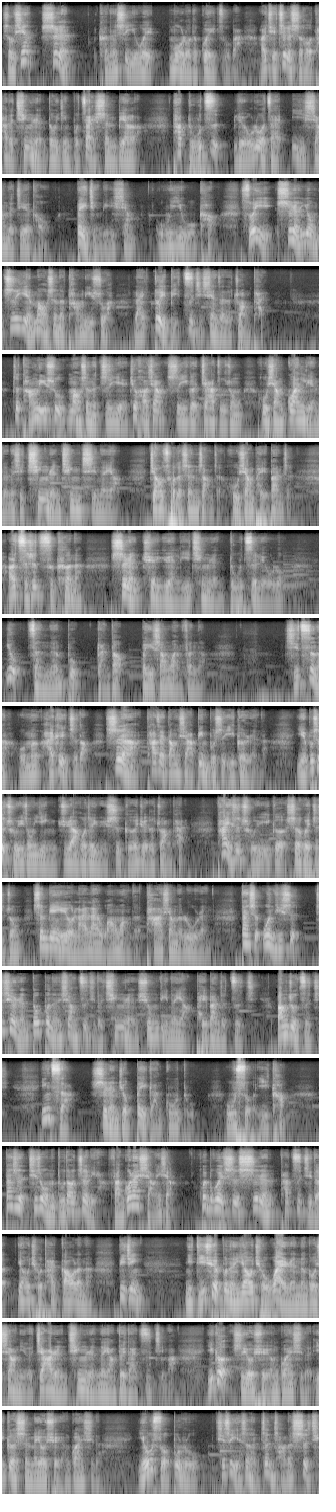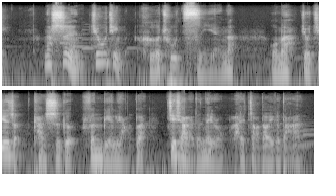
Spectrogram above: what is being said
首先，诗人可能是一位没落的贵族吧，而且这个时候他的亲人都已经不在身边了，他独自流落在异乡的街头，背井离乡，无依无靠。所以，诗人用枝叶茂盛的棠梨树啊，来对比自己现在的状态。这棠梨树茂盛的枝叶，就好像是一个家族中互相关联的那些亲人亲戚那样，交错的生长着，互相陪伴着。而此时此刻呢，诗人却远离亲人，独自流落，又怎能不感到悲伤万分呢？其次呢，我们还可以知道，诗人啊，他在当下并不是一个人呢，也不是处于一种隐居啊或者与世隔绝的状态。他也是处于一个社会之中，身边也有来来往往的他乡的路人，但是问题是，这些人都不能像自己的亲人兄弟那样陪伴着自己，帮助自己，因此啊，诗人就倍感孤独，无所依靠。但是其实我们读到这里啊，反过来想一想，会不会是诗人他自己的要求太高了呢？毕竟，你的确不能要求外人能够像你的家人亲人那样对待自己嘛。一个是有血缘关系的，一个是没有血缘关系的，有所不如，其实也是很正常的事情。那诗人究竟何出此言呢？我们啊就接着看诗歌分别两段接下来的内容来找到一个答案。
